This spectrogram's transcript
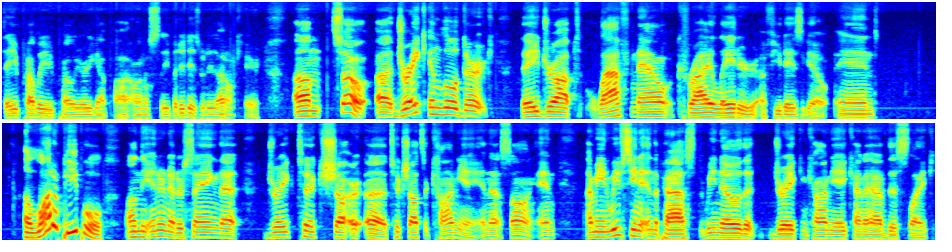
they probably probably already got bought, honestly. But it is what it is. I don't care. Um, so uh, Drake and Lil Durk they dropped "Laugh Now, Cry Later" a few days ago, and a lot of people on the internet are saying that Drake took shot uh, took shots at Kanye in that song, and I mean we've seen it in the past. We know that Drake and Kanye kind of have this like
